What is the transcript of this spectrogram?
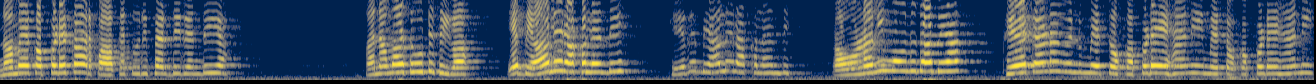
ਨਵੇਂ ਕੱਪੜੇ ਘਰ ਪਾ ਕੇ ਤੁਰੀ ਫਿਰਦੀ ਰਹਿੰਦੀ ਆ। ਆ ਨਵਾਂ ਸੂਟ ਸੀਗਾ ਇਹ ਵਿਆਹ ਲਈ ਰੱਖ ਲੈਂਦੀ? ਕਿਹਦੇ ਵਿਆਹ ਲਈ ਰੱਖ ਲੈਂਦੀ? ਆਉਣਾ ਨਹੀਂ ਮੋਨੂ ਦਾ ਵਿਆਹ? ਫੇਰ ਕਹਿਣਾ ਮੈਨੂੰ ਮੇਰੇ ਤੋਂ ਕੱਪੜੇ ਹੈ ਨਹੀਂ ਮੇਰੇ ਤੋਂ ਕੱਪੜੇ ਹੈ ਨਹੀਂ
